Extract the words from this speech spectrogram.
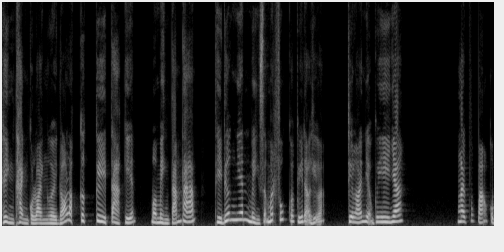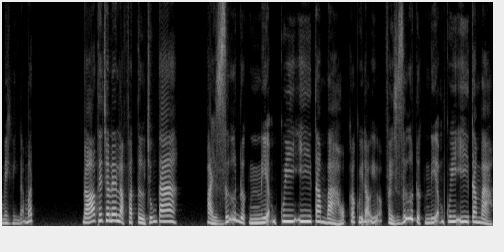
hình thành của loài người đó là cực kỳ tà kiến. Mà mình tán thán thì đương nhiên mình sẽ mất phúc, các quý đạo hữu ạ. Chưa nói niệm quy y nhá. Ngay phúc báo của mình mình đã mất. Đó, thế cho nên là phật tử chúng ta phải giữ được niệm quy y tam bảo, các quý đạo hữu phải giữ được niệm quy y tam bảo.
